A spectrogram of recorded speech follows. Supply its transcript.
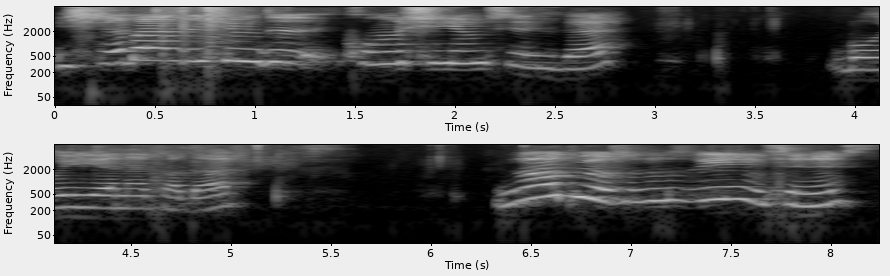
İşte ben de şimdi konuşayım sizle. Boyayana kadar. Ne yapıyorsunuz? İyi misiniz?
